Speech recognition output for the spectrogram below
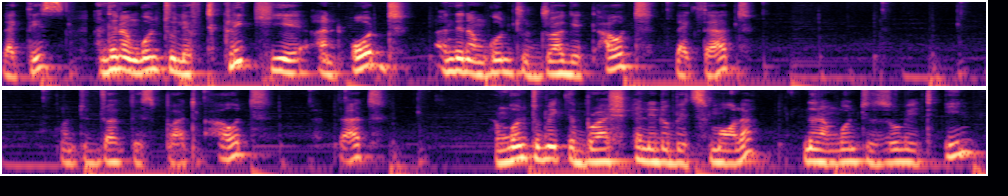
like this. And then I'm going to left click here and odd and then I'm going to drag it out like that. I'm going to drag this part out like that. I'm going to make the brush a little bit smaller. Then I'm going to zoom it in.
